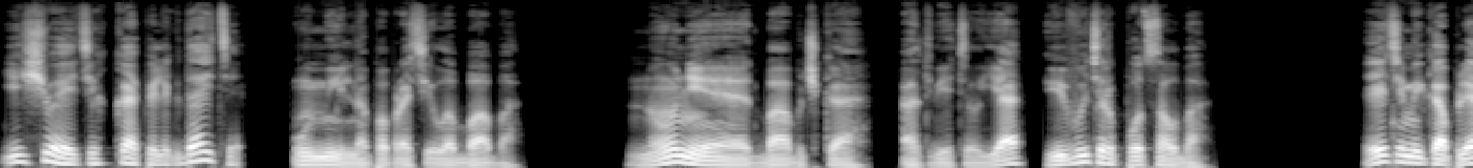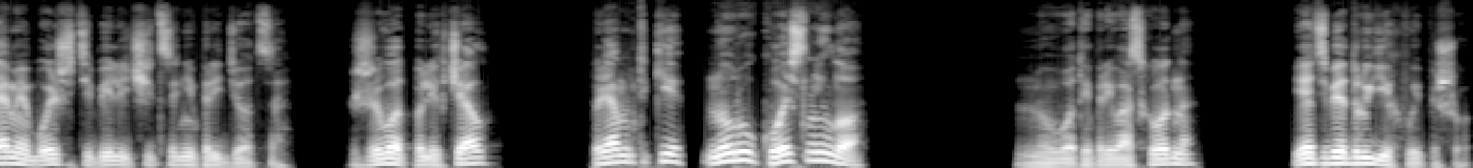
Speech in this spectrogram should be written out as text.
«Еще этих капелек дайте?» — умильно попросила баба. «Ну нет, бабочка», — ответил я и вытер пот со лба. «Этими каплями больше тебе лечиться не придется. Живот полегчал?» «Прямо-таки, ну, рукой сняло». «Ну вот и превосходно. Я тебе других выпишу,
